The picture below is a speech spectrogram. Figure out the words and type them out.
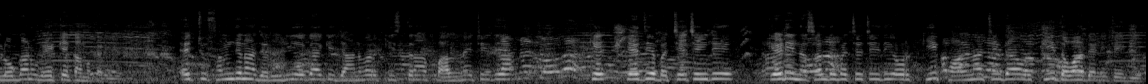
ਲੋਕਾਂ ਨੂੰ ਵੇਖ ਕੇ ਕੰਮ ਕਰੀਏ। ਇਹ ਚ ਸਮਝਣਾ ਜ਼ਰੂਰੀ ਹੈਗਾ ਕਿ ਜਾਨਵਰ ਕਿਸ ਤਰ੍ਹਾਂ ਪਾਲਣੇ ਚਾਹੀਦੇ, ਕਿ ਕਿਹਦੇ ਬੱਚੇ ਚਾਹੀਦੇ, ਕਿਹੜੀ ਨਸਲ ਦੇ ਬੱਚੇ ਚਾਹੀਦੇ ਔਰ ਕੀ ਖਵਾਉਣਾ ਚਾਹੀਦਾ ਔਰ ਕੀ ਦਵਾ ਦੇਣੀ ਚਾਹੀਦੀ ਹੈ।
